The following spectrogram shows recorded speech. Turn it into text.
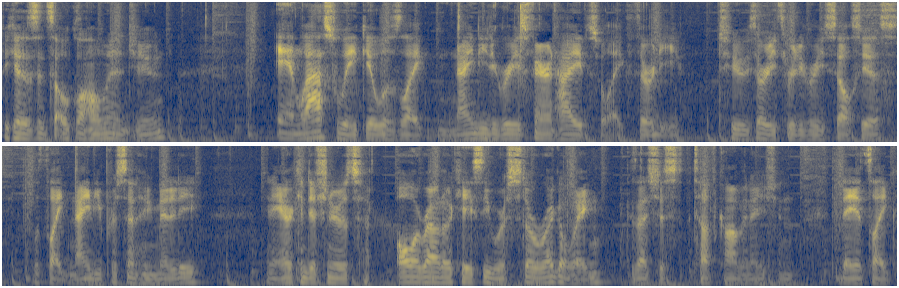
because it's Oklahoma in June. And last week it was like 90 degrees Fahrenheit, so like 32, 33 degrees Celsius with like 90% humidity. And air conditioners all around OKC were struggling because that's just a tough combination. Today it's like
